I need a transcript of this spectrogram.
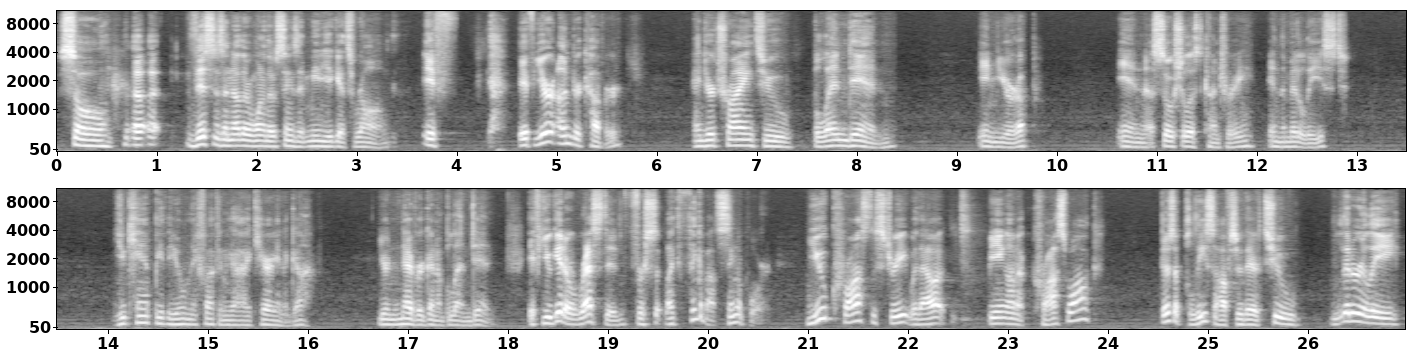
So uh, uh, this is another one of those things that media gets wrong. If if you're undercover and you're trying to blend in in Europe, in a socialist country, in the Middle East, you can't be the only fucking guy carrying a gun. You're never going to blend in. If you get arrested for like think about Singapore. You cross the street without being on a crosswalk, there's a police officer there to literally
